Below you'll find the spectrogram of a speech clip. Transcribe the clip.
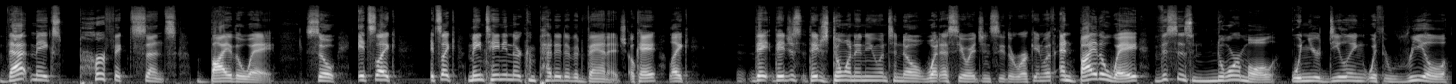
That makes perfect sense by the way. So, it's like it's like maintaining their competitive advantage, okay? Like they, they just they just don't want anyone to know what SEO agency they're working with. And by the way, this is normal when you're dealing with real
